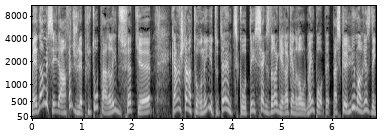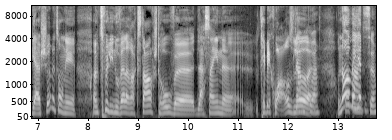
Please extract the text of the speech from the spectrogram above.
Mais non, mais c'est en fait, je voulais plutôt parler du fait que quand je suis en tournée, il y a tout le temps un petit côté sexe, drogue et rock'n'roll. Même pour, parce que l'humoriste dégage ça. là, on est un petit peu les nouvelles rockstars, je trouve, euh, de la scène euh, québécoise. Là. Non, Pas mais il y a.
